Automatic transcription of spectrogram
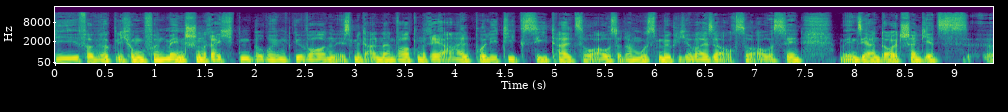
die Verwirklichung von Menschenrechten berühmt geworden ist. Mit anderen Worten, Realpolitik sieht halt so aus oder muss möglicherweise auch so aussehen. Wenn Sie an Deutschland jetzt äh,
